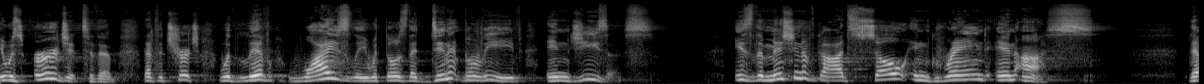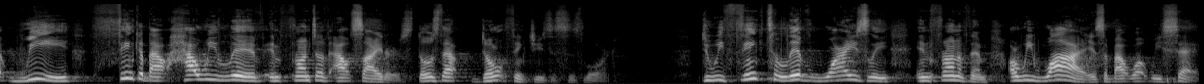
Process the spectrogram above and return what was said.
It was urgent to them that the church would live wisely with those that didn't believe in Jesus. Is the mission of God so ingrained in us that we think about how we live in front of outsiders, those that don't think Jesus is Lord? Do we think to live wisely in front of them? Are we wise about what we say?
